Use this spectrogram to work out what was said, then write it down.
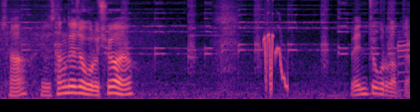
자, 이제 상대적으로 쉬워요 왼쪽으로 가자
